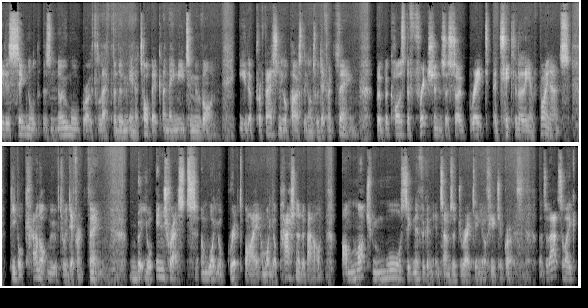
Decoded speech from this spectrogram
it is signaled that there's no more growth left for them in a topic and they need to move on, either professionally or personally onto a different thing. But because the frictions are so great, particularly in finance, people cannot move to a different thing. But your interests and what you're gripped by and what you're passionate about are much more significant in terms of directing your future growth. And so that's like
